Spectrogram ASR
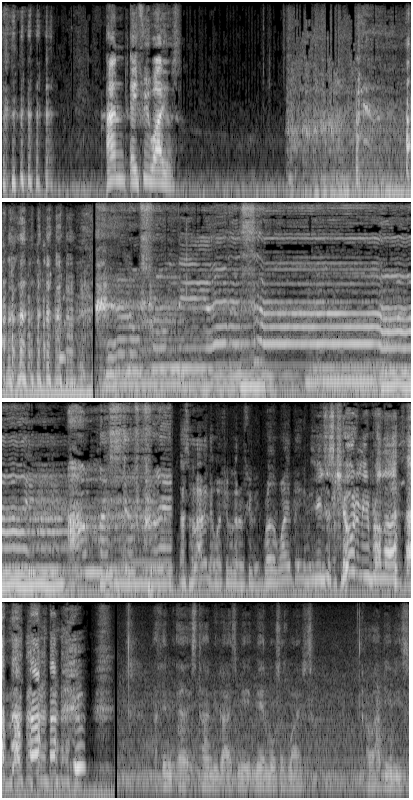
and a few wires. Hello from the other side. I must have cried. That's halal, isn't it? What people gonna refute me, brother? Why are you playing me? You just killed me, brother. Think uh, it's time, you guys, me, me and Musa's wives, our Habibis.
